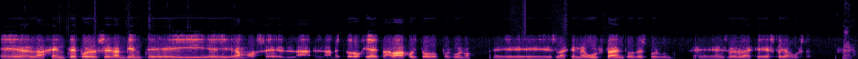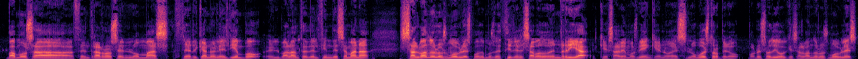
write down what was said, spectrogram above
Eh, la gente, pues el ambiente y, digamos la, metodología de trabajo y todo, pues bueno, es la que me gusta. Entonces, pues bueno, es verdad que estoy a gusto. Bueno, vamos a centrarnos en lo más cercano en el tiempo, el balance del fin de semana, salvando los muebles, podemos decir el sábado en Ría, que sabemos bien que no es lo vuestro, pero por eso digo que salvando los muebles,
